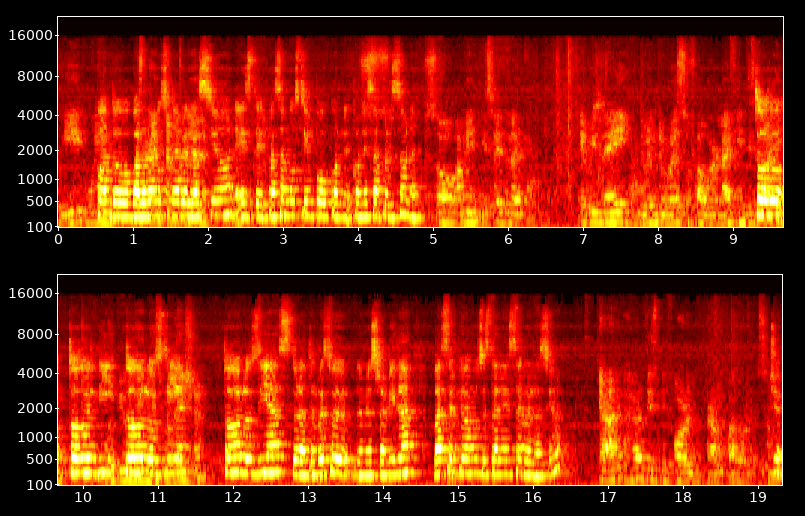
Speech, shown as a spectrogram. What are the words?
to eat. We cuando valoramos spend una relación, este, pasamos tiempo con, con esa persona. So I mean, is it like every day during the rest of our life in this Todo, body? todo el día, todos los días, relation? todos los días durante el resto de, de nuestra vida va a ser que vamos a estar en esa relación. Yeah, I I heard this before in Prabhupada or some, Yo-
